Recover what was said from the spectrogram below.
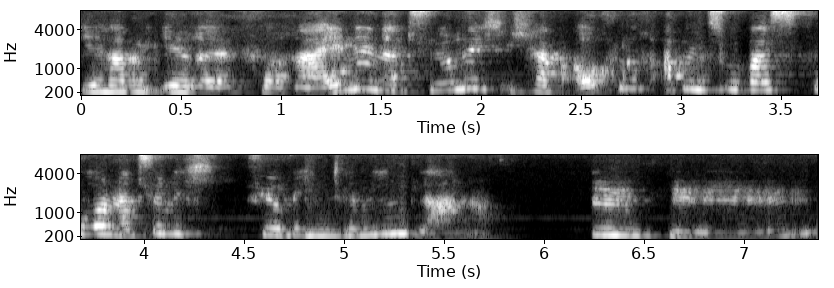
die haben ihre Vereine, natürlich. Ich habe auch noch ab und zu was vor, natürlich führe ich einen Terminplaner. Mhm.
